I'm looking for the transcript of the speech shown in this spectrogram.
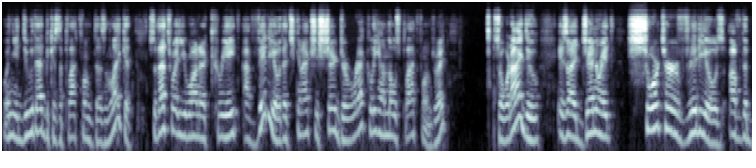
when you do that because the platform doesn't like it. So that's why you want to create a video that you can actually share directly on those platforms right? So what I do is I generate shorter videos of the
